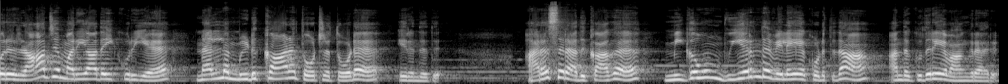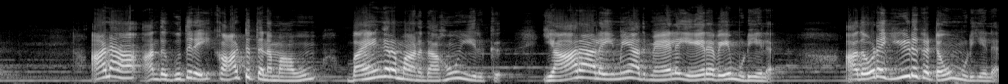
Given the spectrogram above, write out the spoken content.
ஒரு ராஜ மரியாதைக்குரிய நல்ல மிடுக்கான தோற்றத்தோட இருந்தது. அரசர் அதுக்காக மிகவும் உயர்ந்த விலையை கொடுத்து தான் அந்த குதிரையை வாங்குறாரு. ஆனால் அந்த குதிரை காட்டுத்தனமாகவும் பயங்கரமானதாகவும் இருக்குது யாராலையுமே அது மேலே ஏறவே முடியலை. அதோட ஈடுகட்டவும் முடியலை.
